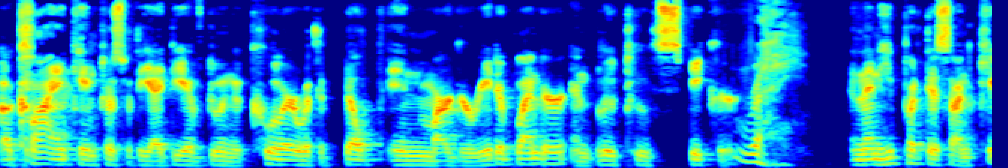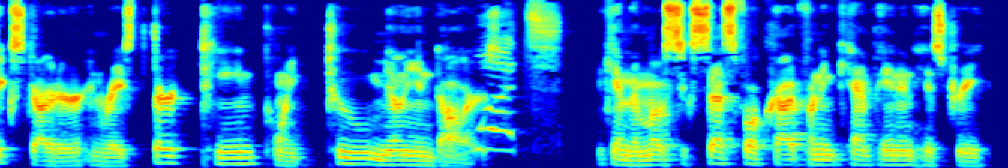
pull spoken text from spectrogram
a client came to us with the idea of doing a cooler with a built-in margarita blender and Bluetooth speaker. Right. And then he put this on Kickstarter and raised $13.2 million. What? Became the most successful crowdfunding campaign in history.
